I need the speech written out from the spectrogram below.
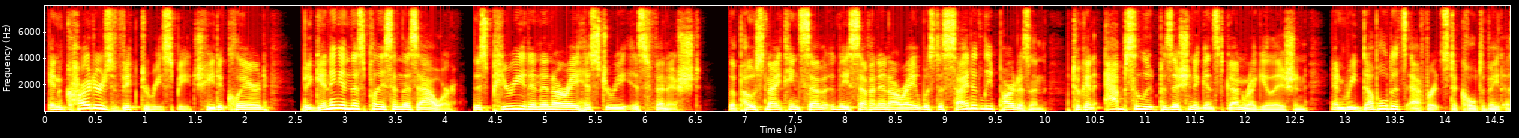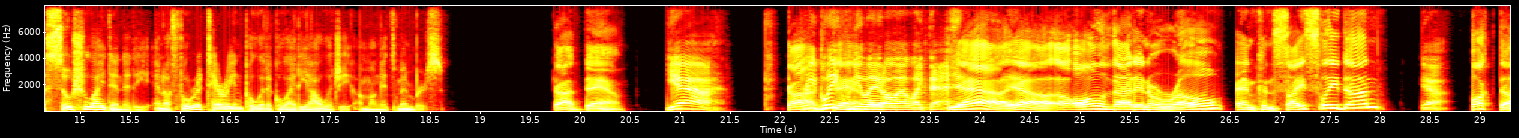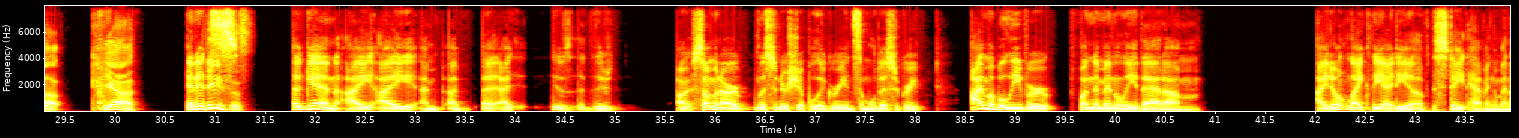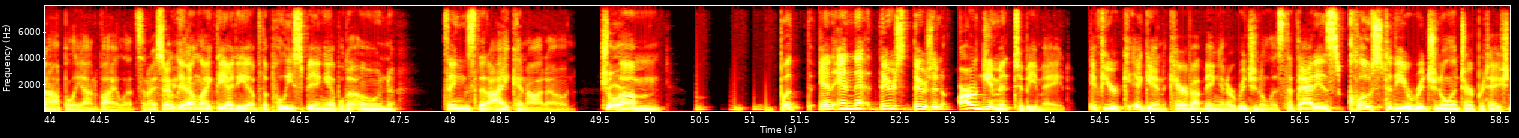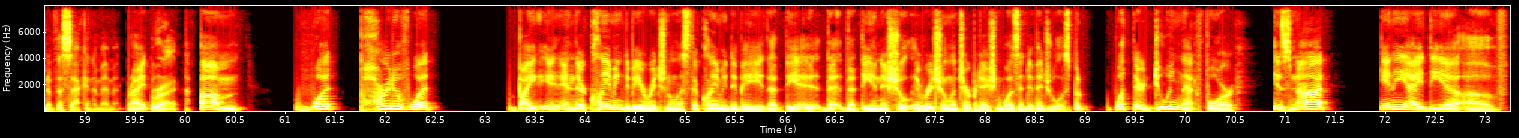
In Carter's victory speech, he declared, Beginning in this place in this hour, this period in NRA history is finished. The post 1977 NRA was decidedly partisan, took an absolute position against gun regulation, and redoubled its efforts to cultivate a social identity and authoritarian political ideology among its members. God damn. Yeah. God Pretty bleak damn. when you lay it all out like that. Yeah, yeah. All of that in a row and concisely done? Yeah. Fucked up. Yeah. And it's Jesus. again, I, I, I'm, I, I is there's uh, some in our listenership will agree and some will disagree. I'm a believer fundamentally that um, I don't like the idea of the state having a monopoly on violence, and I certainly Yeah. don't like the idea of the police being able to own things that I cannot own. Sure. Um, but and and that, there's there's an argument to be made if you're again care about being an originalist that that is close to the original interpretation of the Second Amendment, right? right. um, what part of what by and they're claiming to be originalist they're claiming to be that the that, that the initial original interpretation was individualist. But what they're doing that for is not any idea of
